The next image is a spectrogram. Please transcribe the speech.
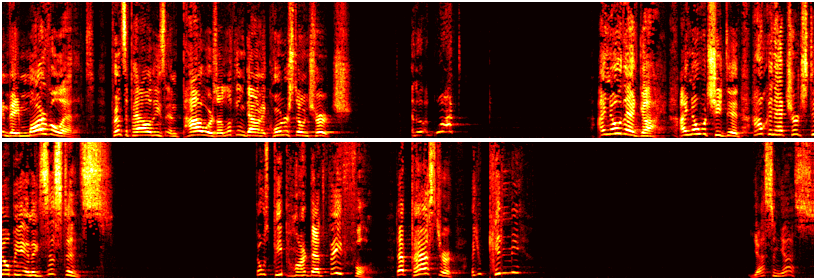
And they marvel at it principalities and powers are looking down at Cornerstone Church. And? I know that guy. I know what she did. How can that church still be in existence? Those people aren't that faithful. That pastor, are you kidding me? Yes and yes.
